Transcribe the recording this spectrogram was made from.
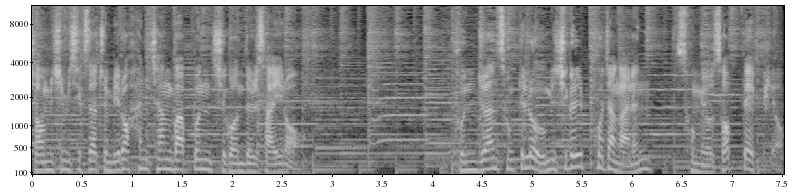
점심 식사 준비로 한창 바쁜 직원들 사이로 분주한 손길로 음식을 포장하는 송효섭 대표.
